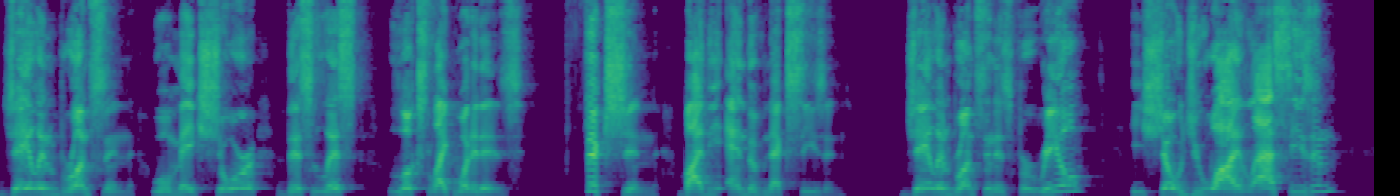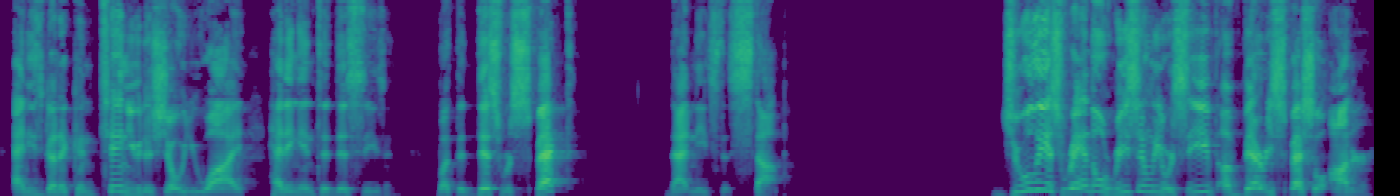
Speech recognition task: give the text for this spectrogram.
Jalen Brunson will make sure this list looks like what it is fiction by the end of next season. Jalen Brunson is for real. He showed you why last season, and he's going to continue to show you why heading into this season. But the disrespect, that needs to stop. Julius Randle recently received a very special honor.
